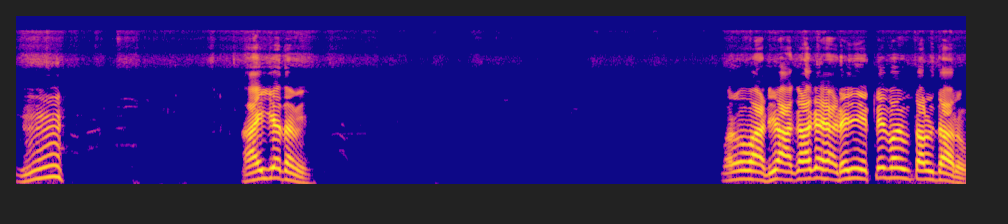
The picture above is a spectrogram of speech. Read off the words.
હમ? આવી ગયા તમે? બરોબર વાઢ્યો આગળ આગળ હેડે છે, એટલે જ ભાઈ ઉતારું તારો.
